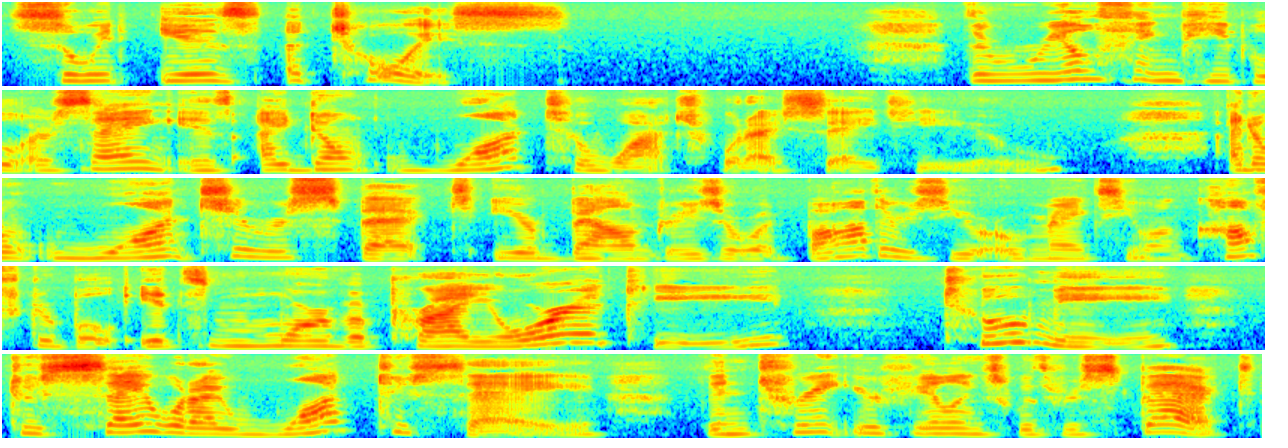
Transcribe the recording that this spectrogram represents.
So it is a choice. The real thing people are saying is, I don't want to watch what I say to you. I don't want to respect your boundaries or what bothers you or makes you uncomfortable. It's more of a priority to me to say what I want to say than treat your feelings with respect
